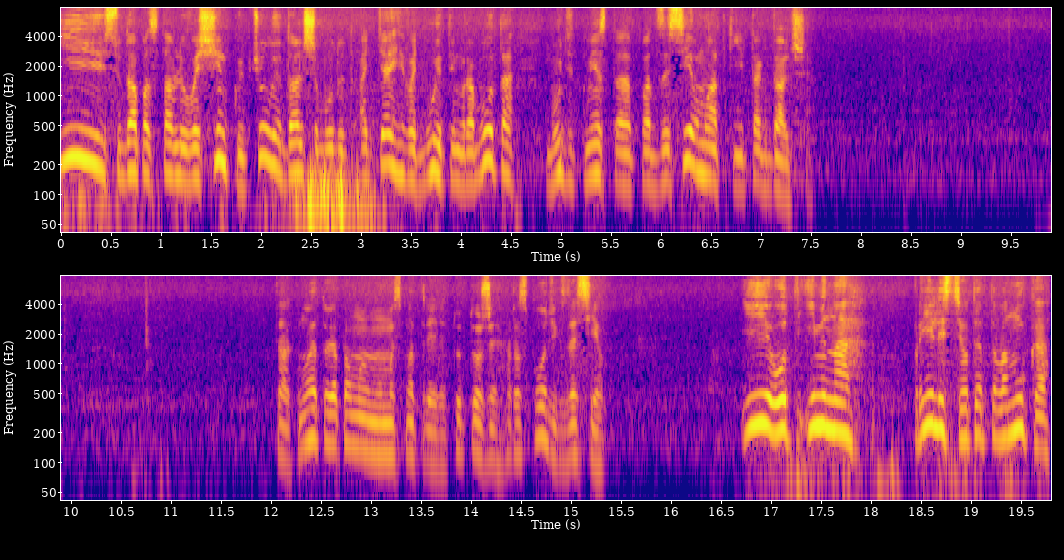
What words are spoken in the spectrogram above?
и сюда подставлю вощинку, и пчелы дальше будут оттягивать, будет им работа, будет место под засев матки и так дальше. Так, ну это, я, по-моему, мы смотрели. Тут тоже расплодик, засев. И вот именно прелесть вот этого нука,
